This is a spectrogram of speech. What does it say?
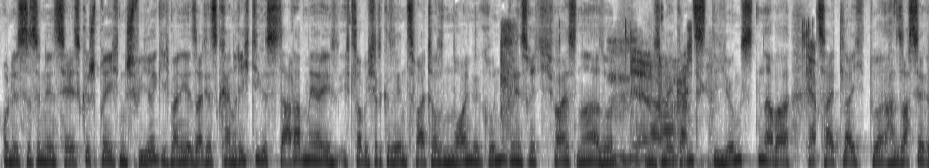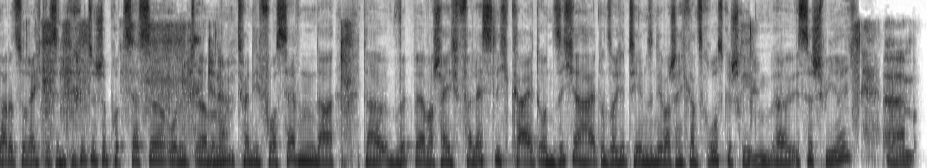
Und ist das in den Sales-Gesprächen schwierig? Ich meine, ihr seid jetzt kein richtiges Startup mehr. Ich, glaube, ich hatte gesehen, 2009 gegründet, wenn ich es richtig weiß. Ne? Also ja, nicht mehr ganz richtig. die jüngsten, aber ja. zeitgleich, du sagst ja gerade zu Recht, es sind kritische Prozesse und ähm, genau. 24-7, da, da wird mir wahrscheinlich Verlässlichkeit und Sicherheit und solche Themen sind hier wahrscheinlich ganz groß geschrieben. Äh, ist das schwierig? Ähm, äh,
